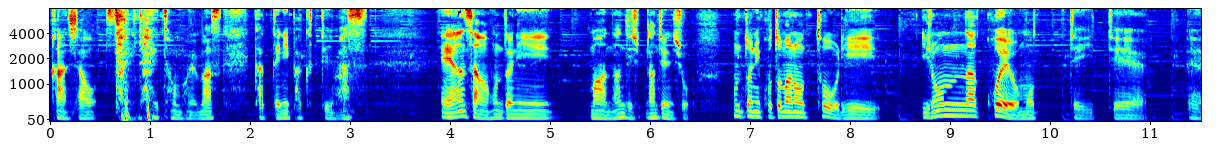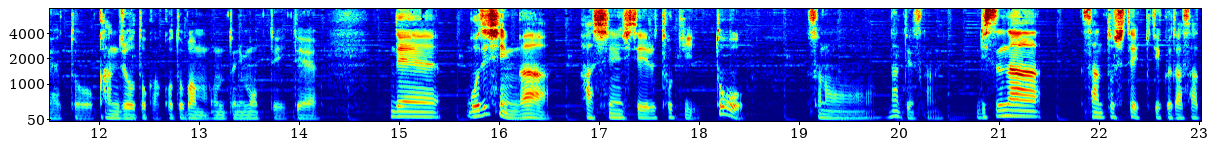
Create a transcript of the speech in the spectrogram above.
感謝を伝えたいと思います。勝手にパクっています。えー、アンさんは本当にまあ何でしょ何て言うんでしょう本当に言葉の通りいろんな声を持っていて、えーと感情とか言葉も本当に持っていてでご自身が発信している時とその何て言うんですかねリスナーさんとして来てくださっ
